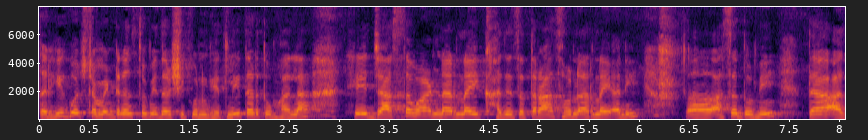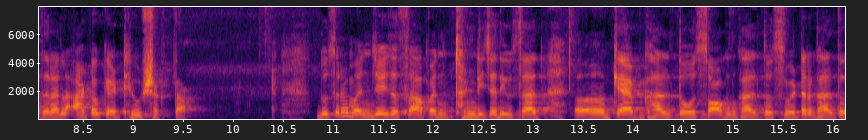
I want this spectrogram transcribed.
तर ही गोष्ट मेंटेनन्स तुम्ही जर शिकून घेतली तर तुम्हाला हे जास्त वाढणार नाही खाजेचा त्रास होणार नाही आणि असं तुम्ही त्या आजाराला आटोक्यात ठेवू शकता. दुसरं म्हणजे जसं आपण थंडीच्या दिवसात कॅप घालतो सॉक्स घालतो स्वेटर घालतो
